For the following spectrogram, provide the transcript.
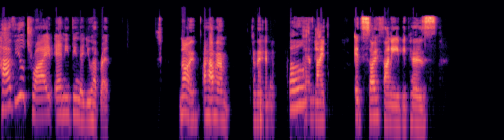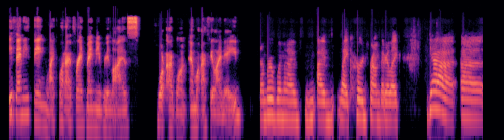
have you tried anything that you have read? No, I haven't. Oh, and like it's so funny because if anything, like what I've read made me realize what I want and what I feel I need. Number of women I've I've like heard from that are like, yeah, uh,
